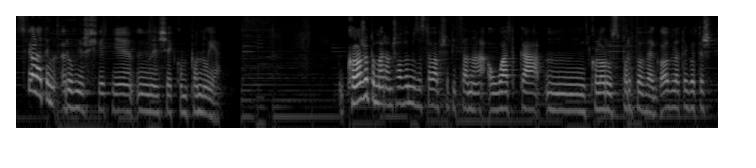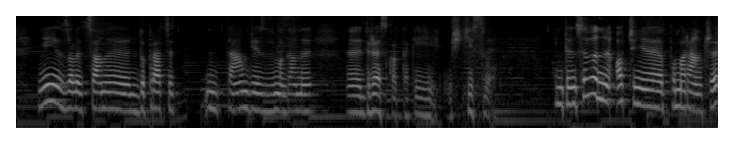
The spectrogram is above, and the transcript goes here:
Z fioletem również świetnie mm, się komponuje. Kolorze pomarańczowym została przypisana łatka mm, koloru sportowego, dlatego też nie jest zalecany do pracy mm, tam, gdzie jest wymagany e, dress code taki ścisły. Intensywny odcień pomarańczy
